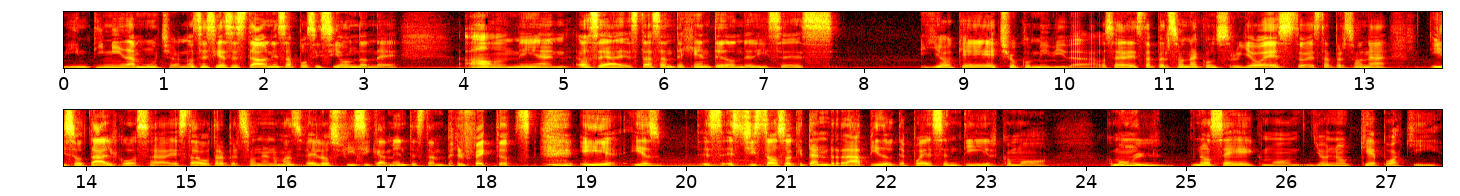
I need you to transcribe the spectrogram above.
intimida mucho. No sé si has estado en esa posición donde, oh, man, o sea, estás ante gente donde dices, ¿yo qué he hecho con mi vida? O sea, esta persona construyó esto, esta persona hizo tal cosa, esta otra persona nomás velos físicamente, están perfectos. Y, y es es, chistoso que tan rápido te puedes sentir como, como un, no sé, como yo no quepo aquí.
